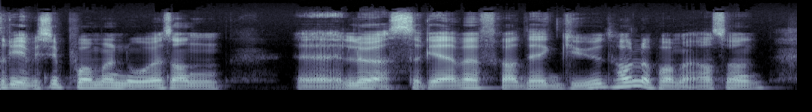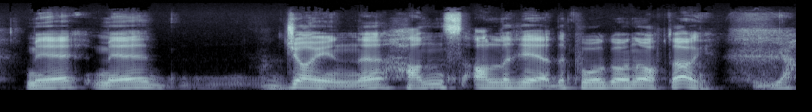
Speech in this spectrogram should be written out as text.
driver ikke på med noe sånn eh, løsrevet fra det Gud holder på med. Altså, vi, vi joine hans allerede pågående oppdrag. Ja.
